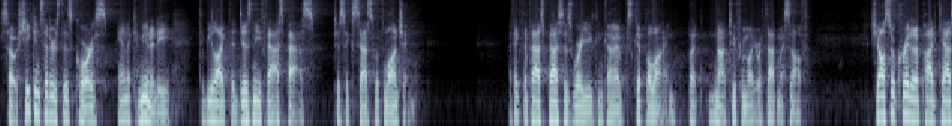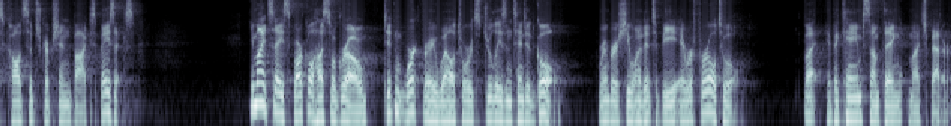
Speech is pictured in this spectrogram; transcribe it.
So she considers this course and the community to be like the Disney Fast Pass to success with launching. I think the Fast Pass is where you can kind of skip the line, but not too familiar with that myself. She also created a podcast called Subscription Box Basics. You might say Sparkle Hustle Grow didn't work very well towards Julie's intended goal. Remember, she wanted it to be a referral tool, but it became something much better.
